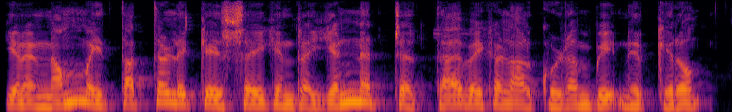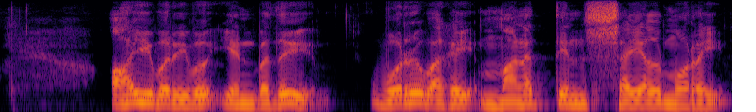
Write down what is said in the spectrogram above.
என நம்மை தத்தளிக்கை செய்கின்ற எண்ணற்ற தேவைகளால் குழம்பி நிற்கிறோம். ஆய்வறிவு என்பது ஒரு வகை மனத்தின் செயல்முறை.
